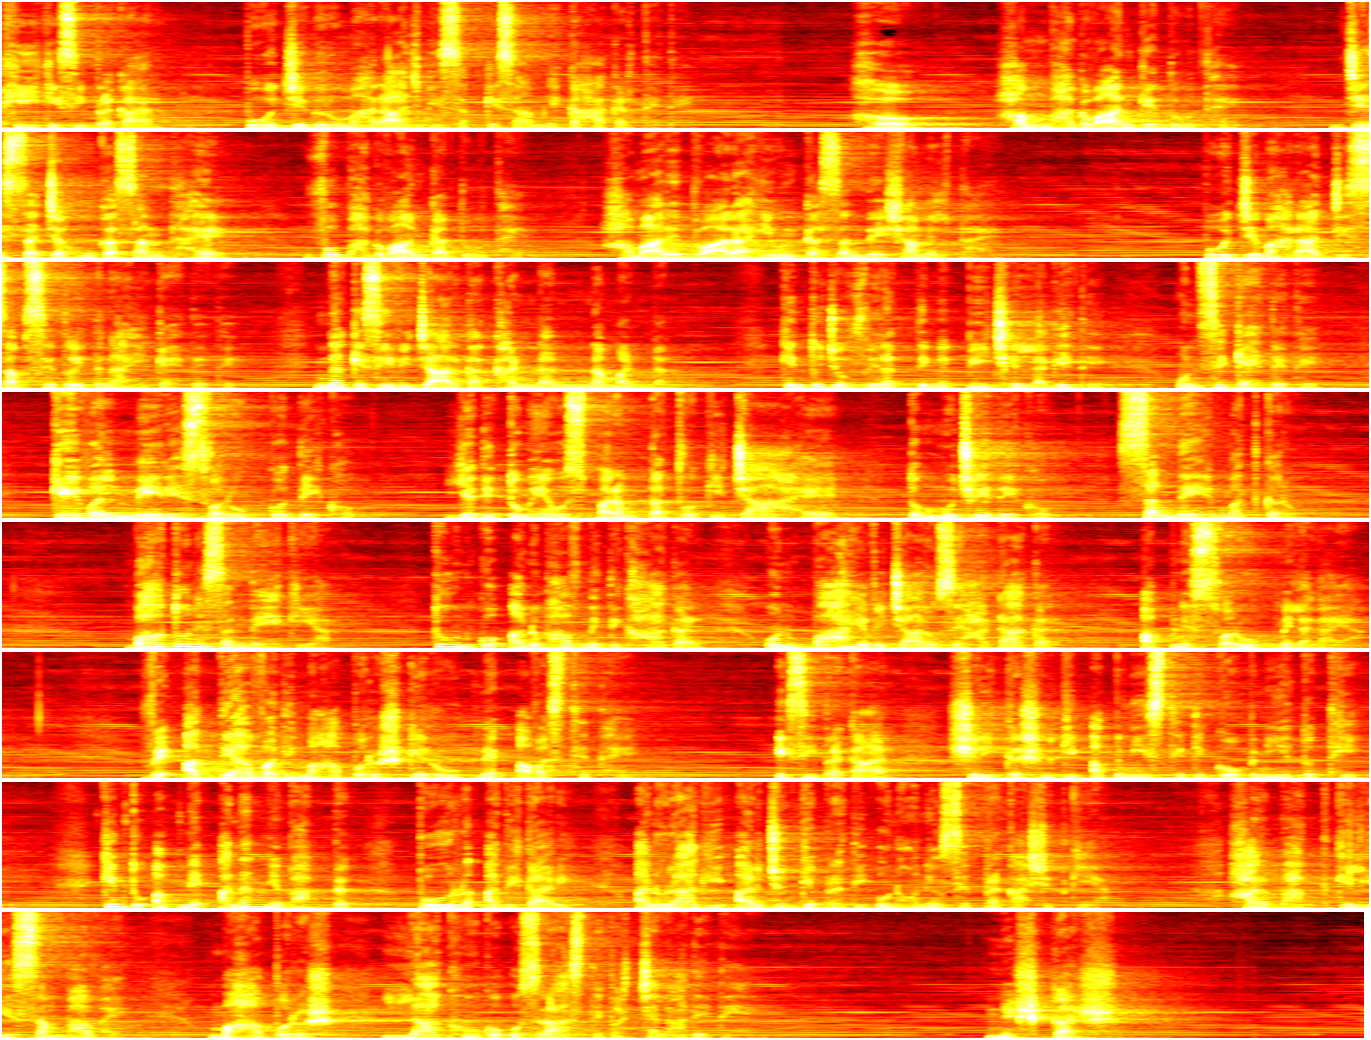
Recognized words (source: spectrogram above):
ठीक इसी प्रकार पूज्य गुरु महाराज भी सबके सामने कहा करते थे, हो, हम भगवान के दूत हैं। जे सचहू का संत है, वो भगवान का दूत है। हमारे द्वारा ही उनका संदेशा मिलता है। पूज्य महाराज जी सबसे तो इतना ही कहते थे, न किसी विचार का खंडन, न मंडन। किंतु जो विरक्ति में पीछे लगे थे, उनसे कहते थे, केवल मेरे स्वरूप को देखो यदि तुम्हें उस परम तत्व की चाह है तो मुझे देखो, संदेह मत करो। बहुतों ने संदेह किया तो उनको अनुभव में दिखाकर, उन बाह्य विचारों से हटाकर, अपने स्वरूप में लगाया। वे अद्यावधि महापुरुष के रूप में अवस्थित हैं। इसी प्रकार श्री कृष्ण की अपनी स्थिति गोपनीय तो थी, किंतु अपने अनन्य भक्त, पूर्ण अधिकारी अनुरागी अर्जुन के प्रति उन्होंने उसे प्रकाशित किया। हर भक्त के लिए संभव है, महापुरुष लाखों को उस रास्ते पर चला देते हैं। निष्कर्ष।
